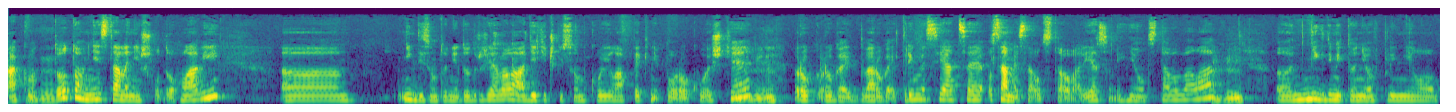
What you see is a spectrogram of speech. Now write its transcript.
Ako mm-hmm. toto mne stále nešlo do hlavy. Uh, nikdy som to nedodržiavala a detičky som kojila pekne po roku ešte. Mm-hmm. Rok, rok aj dva, rok aj tri mesiace. Same sa odstavovali, ja som ich neodstavovala. Mm-hmm. Uh, nikdy mi to neovplyvnilo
